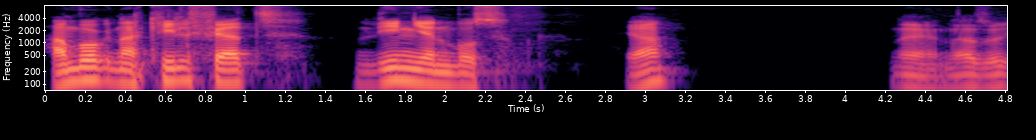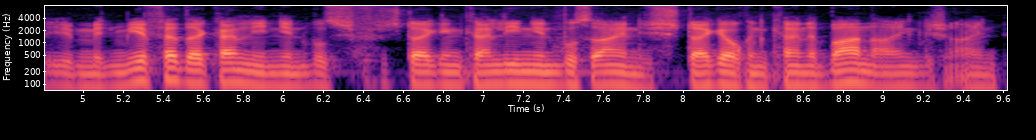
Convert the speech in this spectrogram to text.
Hamburg nach Kiel fährt Linienbus. Ja, Nee, also mit mir fährt er kein Linienbus. Ich steige in keinen Linienbus ein. Ich steige auch in keine Bahn eigentlich ein.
